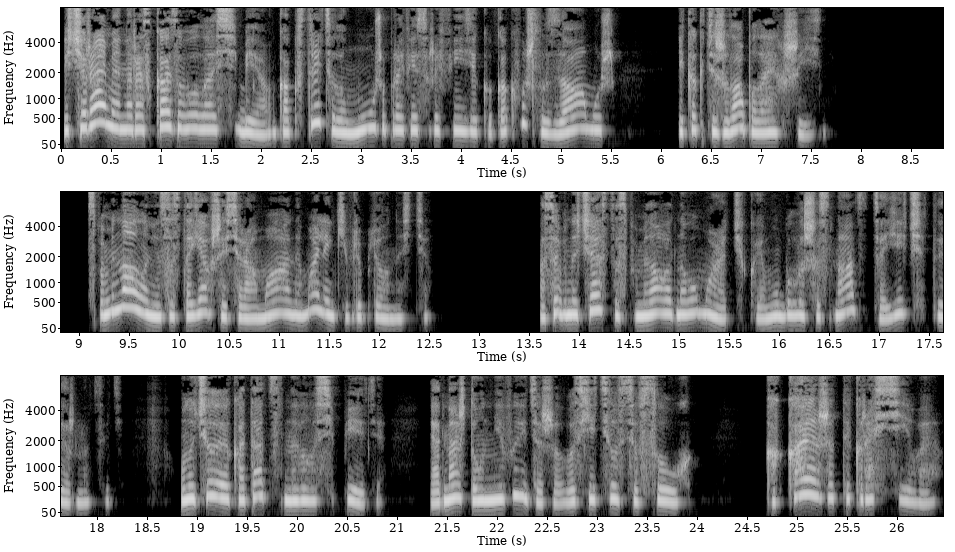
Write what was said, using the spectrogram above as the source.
Вечерами она рассказывала о себе, как встретила мужа профессора физика, как вышла замуж и как тяжела была их жизнь. Вспоминала несостоявшиеся романы, маленькие влюбленности. Особенно часто вспоминала одного мальчика, ему было 16, а ей 14. Он учил ее кататься на велосипеде, и однажды он не выдержал, восхитился вслух. «Какая же ты красивая!»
